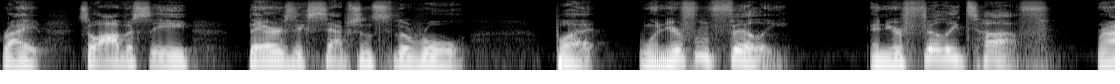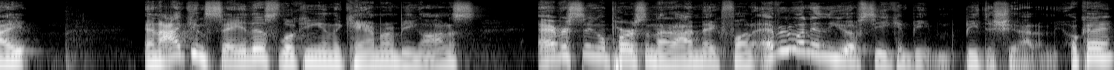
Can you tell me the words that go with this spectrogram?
right? So obviously there's exceptions to the rule. But when you're from Philly and you're Philly tough, right? And I can say this looking in the camera and being honest, every single person that I make fun of, everyone in the UFC can beat beat the shit out of me. Okay?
